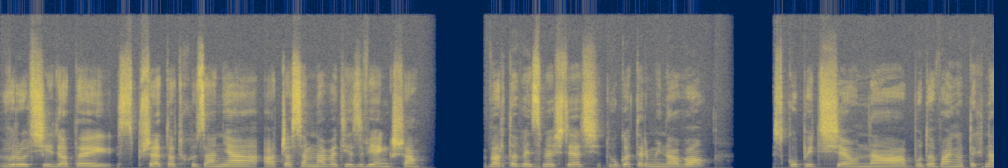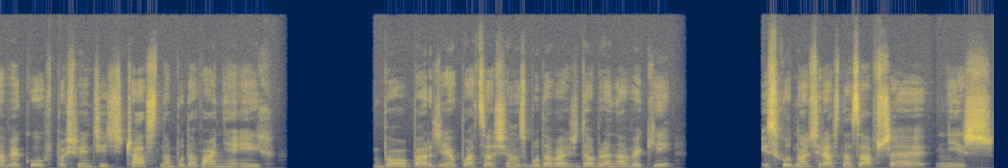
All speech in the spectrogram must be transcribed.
wróci do tej sprzed odchudzania, a czasem nawet jest większa. Warto więc myśleć długoterminowo, skupić się na budowaniu tych nawyków, poświęcić czas na budowanie ich, bo bardziej opłaca się zbudować dobre nawyki i schudnąć raz na zawsze, niż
